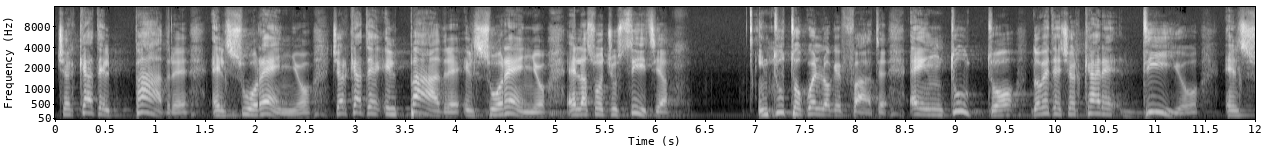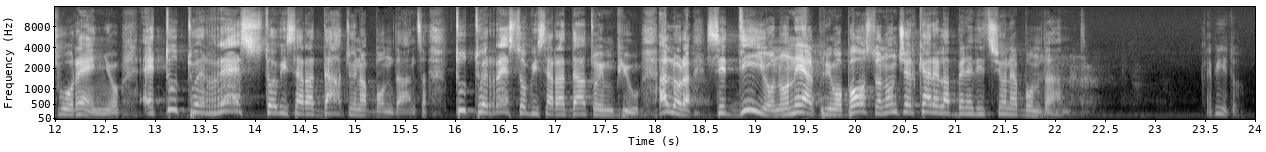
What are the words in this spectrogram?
cercate il Padre e il suo regno, cercate il Padre, il suo regno e la sua giustizia in tutto quello che fate e in tutto dovete cercare Dio e il suo regno e tutto il resto vi sarà dato in abbondanza, tutto il resto vi sarà dato in più. Allora, se Dio non è al primo posto, non cercare la benedizione abbondante. Capito?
